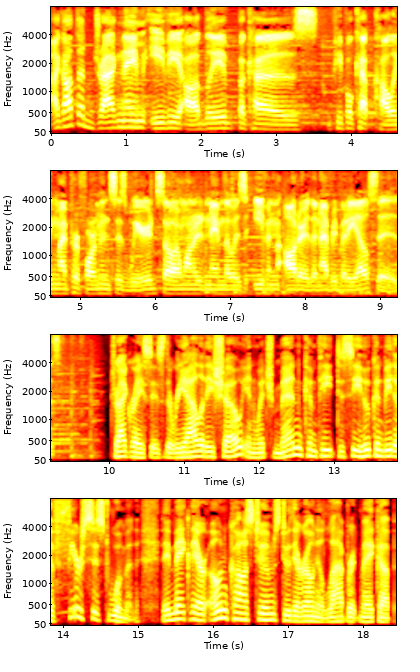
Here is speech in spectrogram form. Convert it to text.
I got the drag name Evie Oddly because people kept calling my performances weird, so I wanted a name that was even odder than everybody else's. Drag Race is the reality show in which men compete to see who can be the fiercest woman. They make their own costumes, do their own elaborate makeup,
